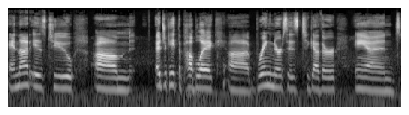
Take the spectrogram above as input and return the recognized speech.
and that is to. Um, educate the public, uh, bring nurses together, and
